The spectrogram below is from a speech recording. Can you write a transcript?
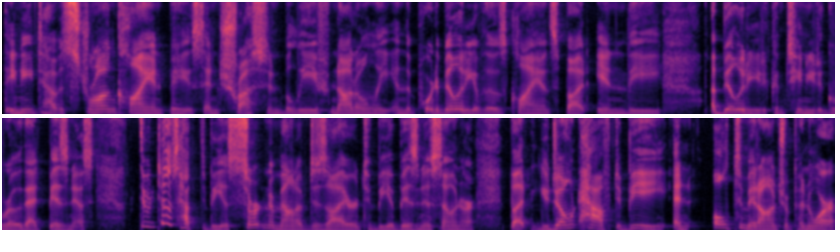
They need to have a strong client base and trust and belief not only in the portability of those clients, but in the ability to continue to grow that business. There does have to be a certain amount of desire to be a business owner, but you don't have to be an ultimate entrepreneur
